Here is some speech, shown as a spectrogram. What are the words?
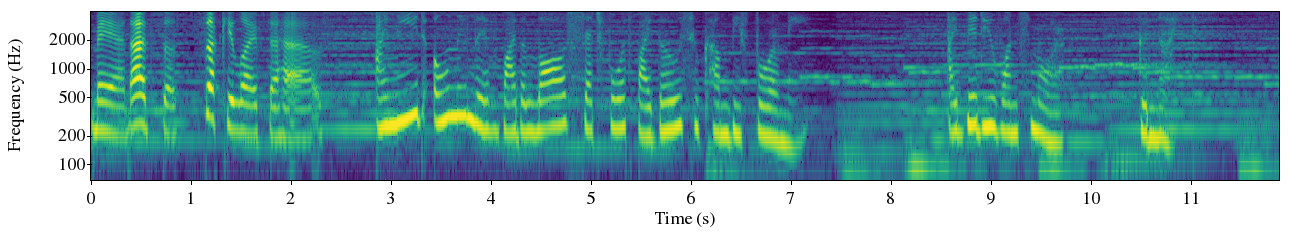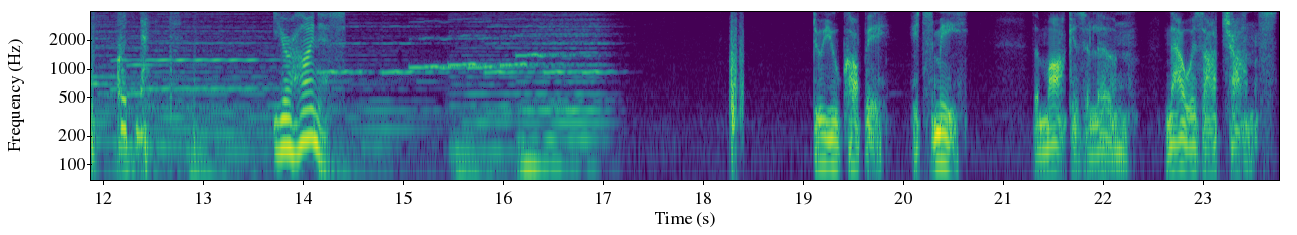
Man, that's a sucky life to have. I need only live by the laws set forth by those who come before me. I bid you once more, good night. Good night. Your Highness, Do you copy? It's me. The Mark is alone. Now is our chance.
